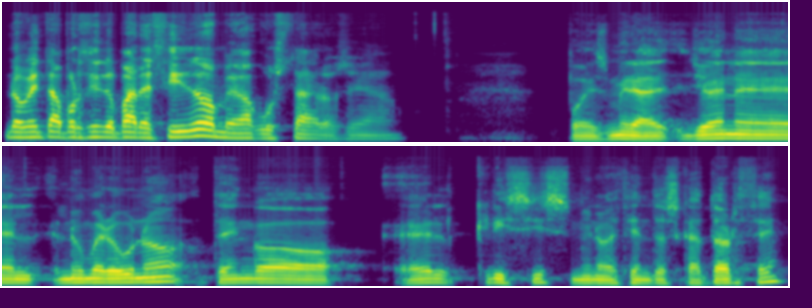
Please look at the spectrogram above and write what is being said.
90% parecido, me va a gustar. O sea. Pues mira, yo en el número uno tengo el Crisis 1914.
